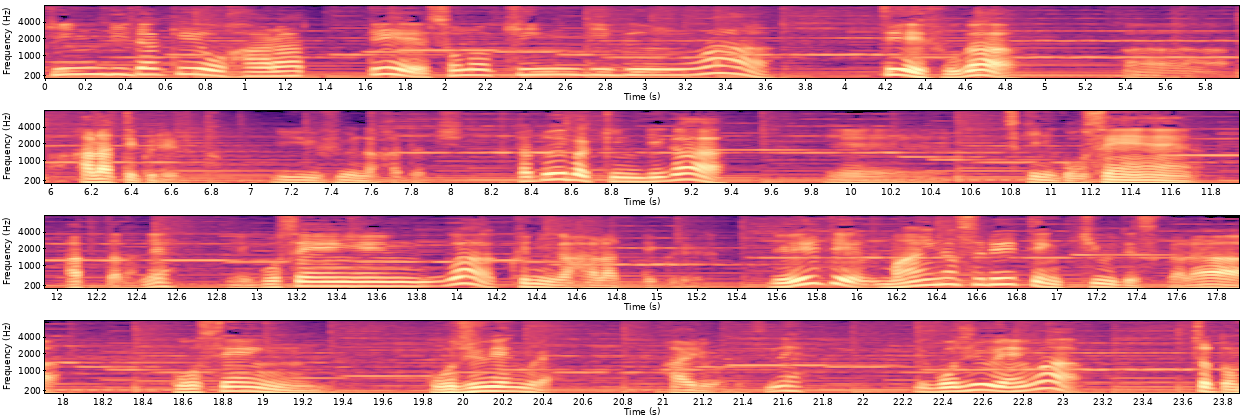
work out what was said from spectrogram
金利だけを払って、その金利分は政府が払ってくれるという風な形。例えば金利が、えー、月に5000円あったらね、5000円は国が払ってくれる。で、0. マイナス0.9ですから、5050円ぐらい入るわけですね。で50円は、ちょっと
